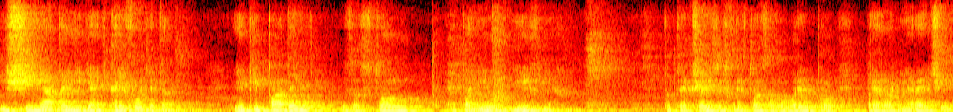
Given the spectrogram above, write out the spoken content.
і щенята їдять крихотята, які падають за столу у панів їхніх. Тобто, якщо Ісус Христос заговорив про природні речі,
